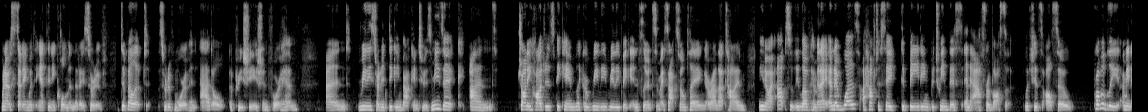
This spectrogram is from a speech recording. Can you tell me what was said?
when I was studying with Anthony Coleman that I sort of developed sort of more of an adult appreciation for him and really started digging back into his music and Johnny Hodges became like a really really big influence in my saxophone playing around that time. You know, I absolutely love him and I and I was I have to say debating between this and Afrobossa, which is also probably I mean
